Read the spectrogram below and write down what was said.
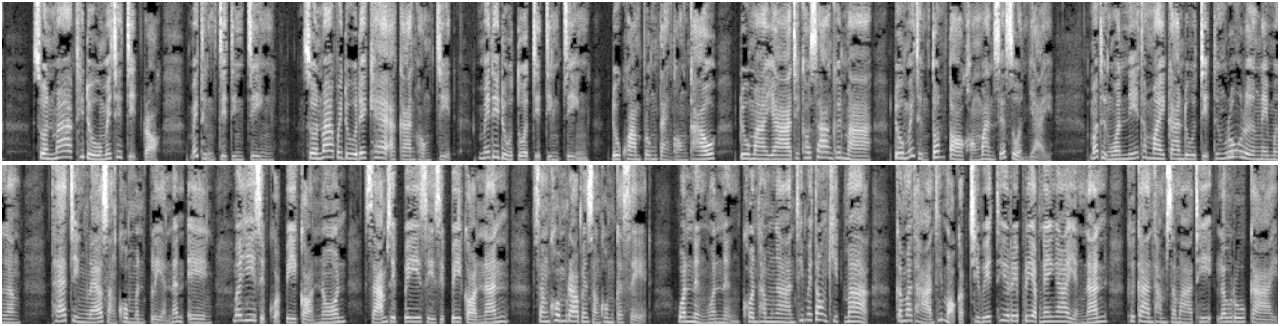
ส่วนมากที่ดูไม่ใช่จิตหรอก ไม่ถึงจิตจริง ๆ ส่วนมากไปดูได้แค่อาการของจิต ไม่ได้ดูตัวจิตจริง ๆ ดูความปรุงแต่งของเขา ดูมายาที่เขาสร้างขึ้นมา ดูไม่ถึงต้นตอของมันเสียส่วนใหญ่มาถึงวันนี้ทำไมการดูจิตถึงรุ่งเรืองในเมือง แท้จริงแล้วสังคมมันเปลี่ยนนั่นเอง เมื่อ 20 กว่าปีก่อนโน้น 30 ปี 40 ปีก่อนนั้น สังคมเราเป็นสังคมเกษตร วันหนึ่ง วันหนึ่ง คนทำงานที่ไม่ต้องคิดมาก กรรมฐานที่เหมาะกับชีวิตที่เรียบๆง่าย ๆ อย่างนั้น คือการทำสมาธิแล้วรู้กาย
